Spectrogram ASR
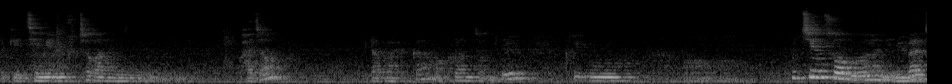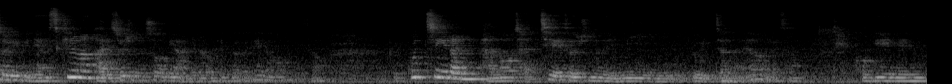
이렇게 재미를 붙여가는 과정이라고 할까? 뭐 그런 점들 그리고 코칭 수업은 일반적인 그냥 스킬만 가르쳐주는 수업이 아니라고 생각을 해요. 그래서 그 코칭이라는 단어 자체에서 주는 의미도 있잖아요. 그래서 거기에는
